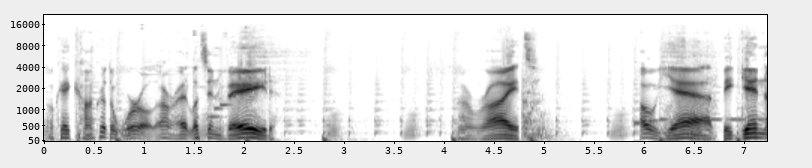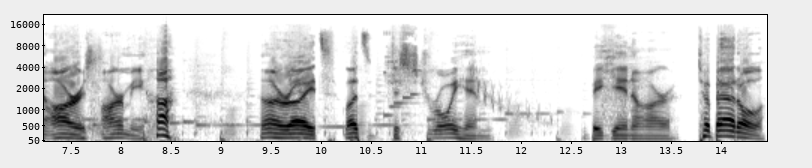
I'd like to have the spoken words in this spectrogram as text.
Okay, conquer the world. Alright, let's invade. Alright. Oh yeah, begin ours army. Ha! Alright, let's destroy him. Begin our... To battle!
